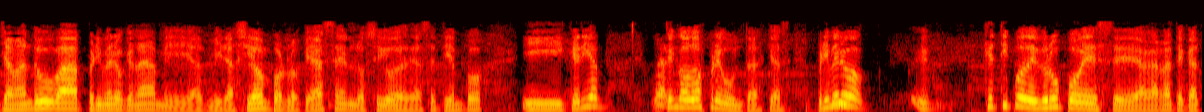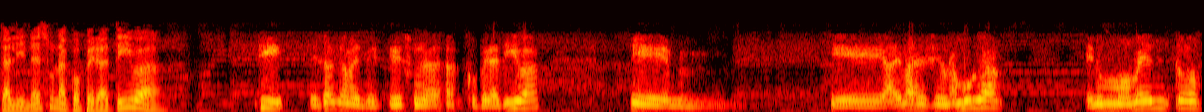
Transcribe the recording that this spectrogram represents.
Yamandú va, primero que nada, mi admiración por lo que hacen, lo sigo desde hace tiempo. Y quería, tengo dos preguntas que hacer. Primero, eh, ¿qué tipo de grupo es eh, Agarrate Catalina? ¿Es una cooperativa? Sí, exactamente, es una cooperativa eh, que además de ser una murga, en un momento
